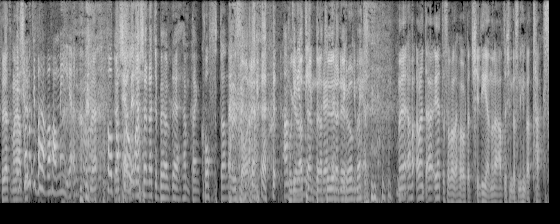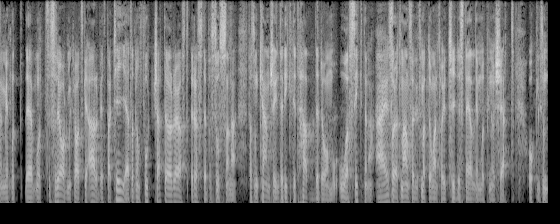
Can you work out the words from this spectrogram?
För att man jag känner att jag behöver ha mer. Hoppa Jag kände, på. jag kände att jag behövde hämta en kofta när du sa det. På grund av temperaturen i rummet. Men jag har inte, jag har hört att chilenarna alltid kände en himla tacksamhet mot, eh, mot Socialdemokratiska arbetspartiet, att de fortsatte att röst, rösta på sossarna, fast de kanske inte riktigt hade de åsikterna. Det. för att de ansåg liksom att de hade tagit tydlig ställning mot Pinochet och liksom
